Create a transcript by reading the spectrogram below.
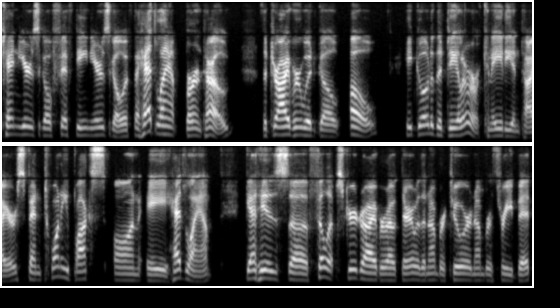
10 years ago, 15 years ago, if the headlamp burnt out, the driver would go, Oh, he'd go to the dealer or Canadian Tire, spend 20 bucks on a headlamp, get his uh, Phillips screwdriver out there with a number two or number three bit,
